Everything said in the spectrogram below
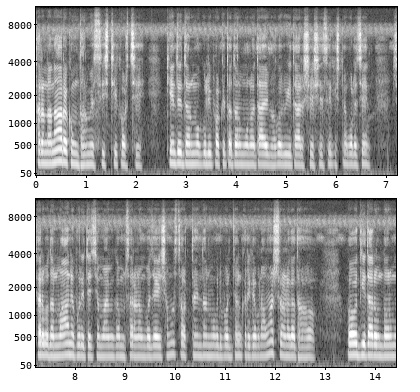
তারা নানা রকম ধর্মের সৃষ্টি করছে। কিন্তু ধর্মগুলি প্রকৃত ধর্ম নয়, তাই ভগবদ্গীতার শেষে শ্রীকৃষ্ণ বলেছেন সর্বধর্মান পরিতেজ মামিকম শরণম বজায়। সমস্ত অর্থহীন ধর্মগুলি বর্জন করে কেবল আমার শরণাগত হও। ভগবদ্গীতার ধর্ম,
